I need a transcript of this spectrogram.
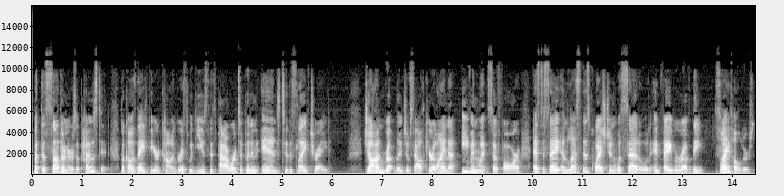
But the Southerners opposed it because they feared Congress would use this power to put an end to the slave trade. John Rutledge of South Carolina even went so far as to say unless this question was settled in favor of the slaveholders,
